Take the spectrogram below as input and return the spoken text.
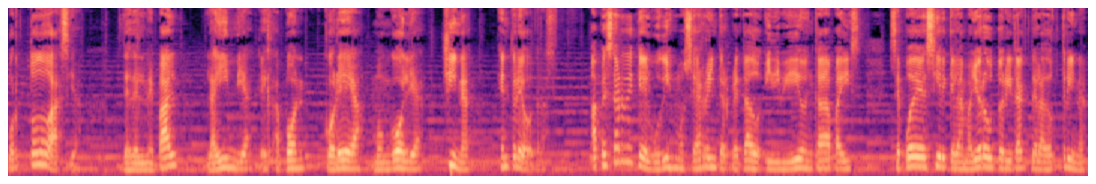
por todo Asia, desde el Nepal la India, el Japón, Corea, Mongolia, China, entre otras. A pesar de que el budismo se ha reinterpretado y dividido en cada país, se puede decir que la mayor autoridad de la doctrina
